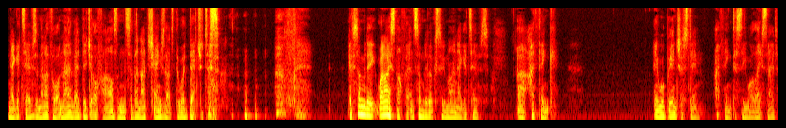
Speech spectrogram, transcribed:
negatives, and then I thought, no, they're digital files, and so then I changed that to the word detritus. if somebody, when I snuff it and somebody looks through my negatives, uh, I think it will be interesting, I think, to see what they said.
